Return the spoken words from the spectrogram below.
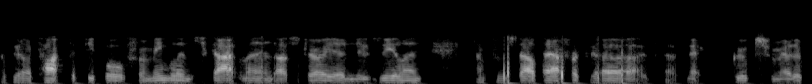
We're going to talk to people from England, Scotland, Australia, New Zealand, I'm from South Africa. I've met groups from other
